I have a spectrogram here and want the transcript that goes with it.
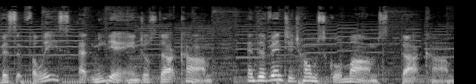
Visit Felice at MediaAngels.com and TheVintageHomeschoolMoms.com.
